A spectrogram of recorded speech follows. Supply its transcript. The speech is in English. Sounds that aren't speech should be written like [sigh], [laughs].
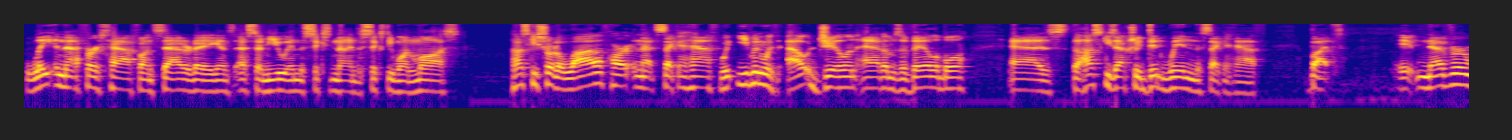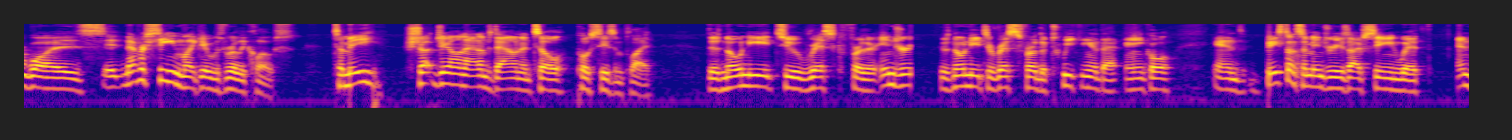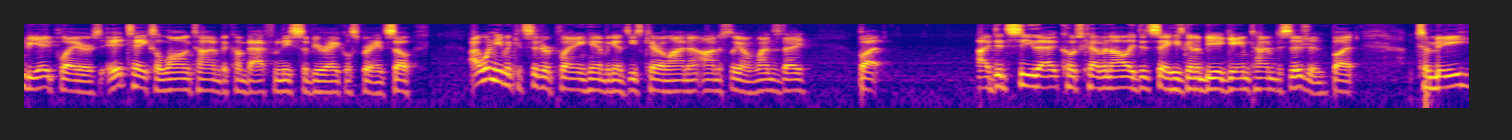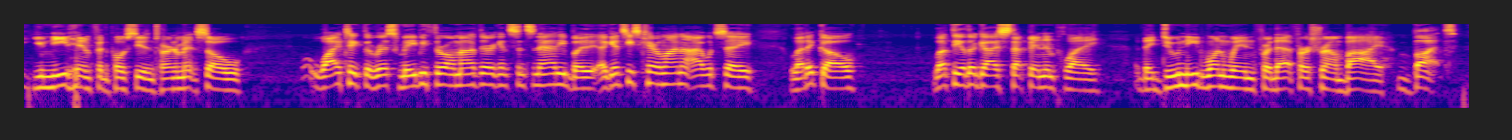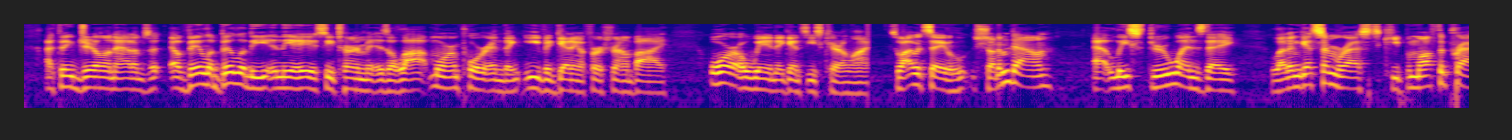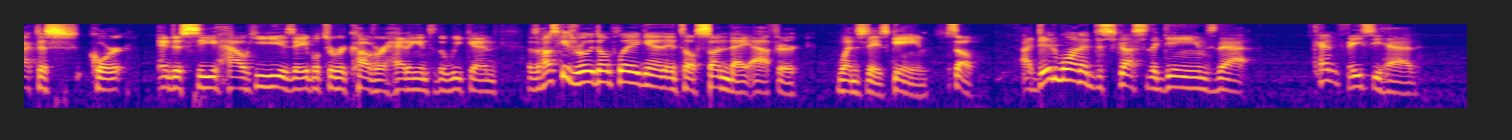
late in that first half on Saturday against SMU in the 69 to 61 loss. Huskies showed a lot of heart in that second half, even without Jalen Adams available, as the Huskies actually did win the second half, but it never was, it never seemed like it was really close. To me, shut Jalen Adams down until postseason play. There's no need to risk further injury. There's no need to risk further tweaking of that ankle. And based on some injuries I've seen with NBA players, it takes a long time to come back from these severe ankle sprains. So I wouldn't even consider playing him against East Carolina, honestly, on Wednesday. But I did see that Coach Kevin Ollie did say he's going to be a game time decision. But to me, you need him for the postseason tournament. So why take the risk? Maybe throw him out there against Cincinnati. But against East Carolina, I would say let it go. Let the other guys step in and play. They do need one win for that first round bye. But I think Jalen Adams' availability in the AAC tournament is a lot more important than even getting a first round bye or a win against East Carolina. So I would say shut him down at least through Wednesday. Let him get some rest, keep him off the practice court, and just see how he is able to recover heading into the weekend. As the Huskies really don't play again until Sunday after Wednesday's game. So I did want to discuss the games that Kentan Facey had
